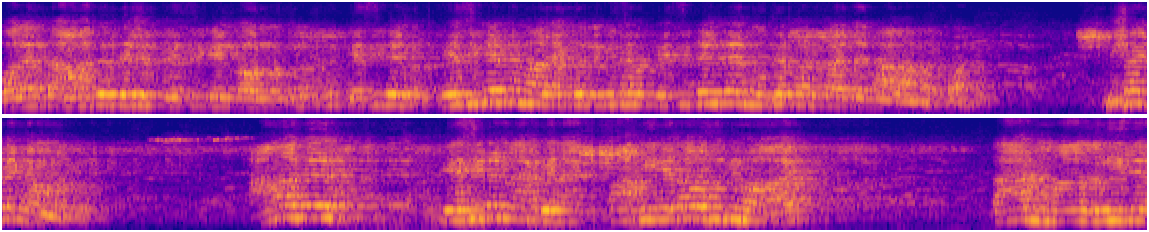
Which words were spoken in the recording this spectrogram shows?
বলেন তো আমাদের দেশের প্রেসিডেন্ট বা অন্য কোনো প্রেসিডেন্ট প্রেসিডেন্টের মাল একজন লিখেছে প্রেসিডেন্টের মুখের পর কয় মাল আমার কয় বিষয়টা কেমন হবে? আমাদের প্রেসিডেন্ট লাগবে না পার্টি নেতাও যদি হয়, তার মাল নিজের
